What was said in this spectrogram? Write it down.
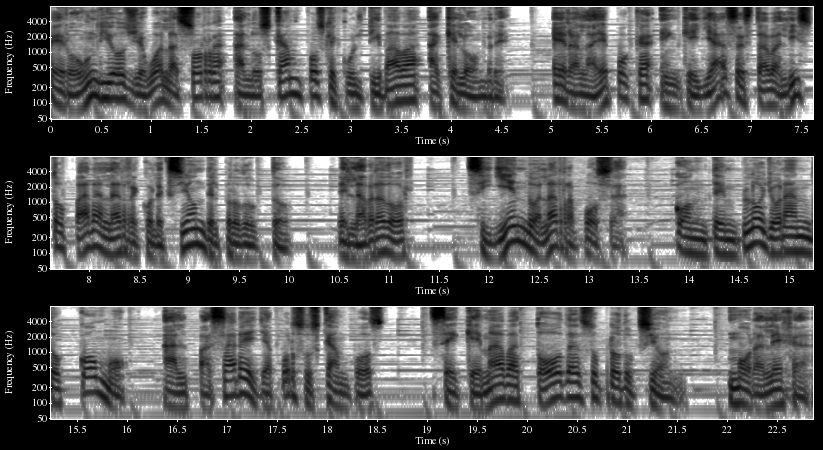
Pero un dios llevó a la zorra a los campos que cultivaba aquel hombre. Era la época en que ya se estaba listo para la recolección del producto. El labrador siguiendo a la raposa, contempló llorando cómo, al pasar ella por sus campos, se quemaba toda su producción. Moraleja,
